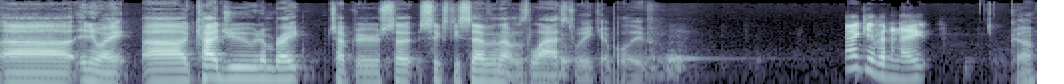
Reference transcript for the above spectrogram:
Uh, anyway, uh, Kaiju number eight, chapter 67. That was last week, I believe. I give it an eight. Okay.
